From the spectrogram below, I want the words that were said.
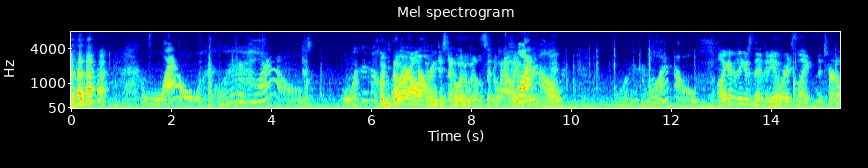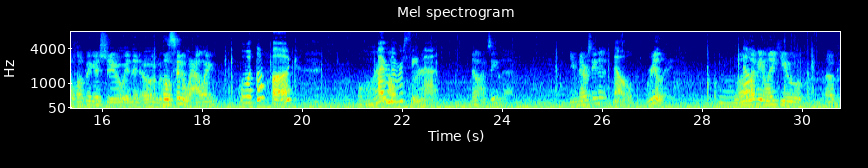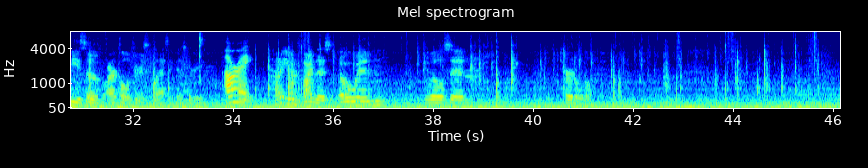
Wow. wow. Wow. Just wow. No, we're all three Wow. just Owen Wilson wowing. Wow. Wow. Wow. All I can think is that video where it's like the turtle humping a shoe and then Owen Wilson wowing. What the fuck? I've never seen that. No, I've seen that. You've never seen it? No. Really? Mm. Well, no. let me link you a piece of our culture's classic history. Alright. How do you even find this? Owen Wilson turtle hump.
